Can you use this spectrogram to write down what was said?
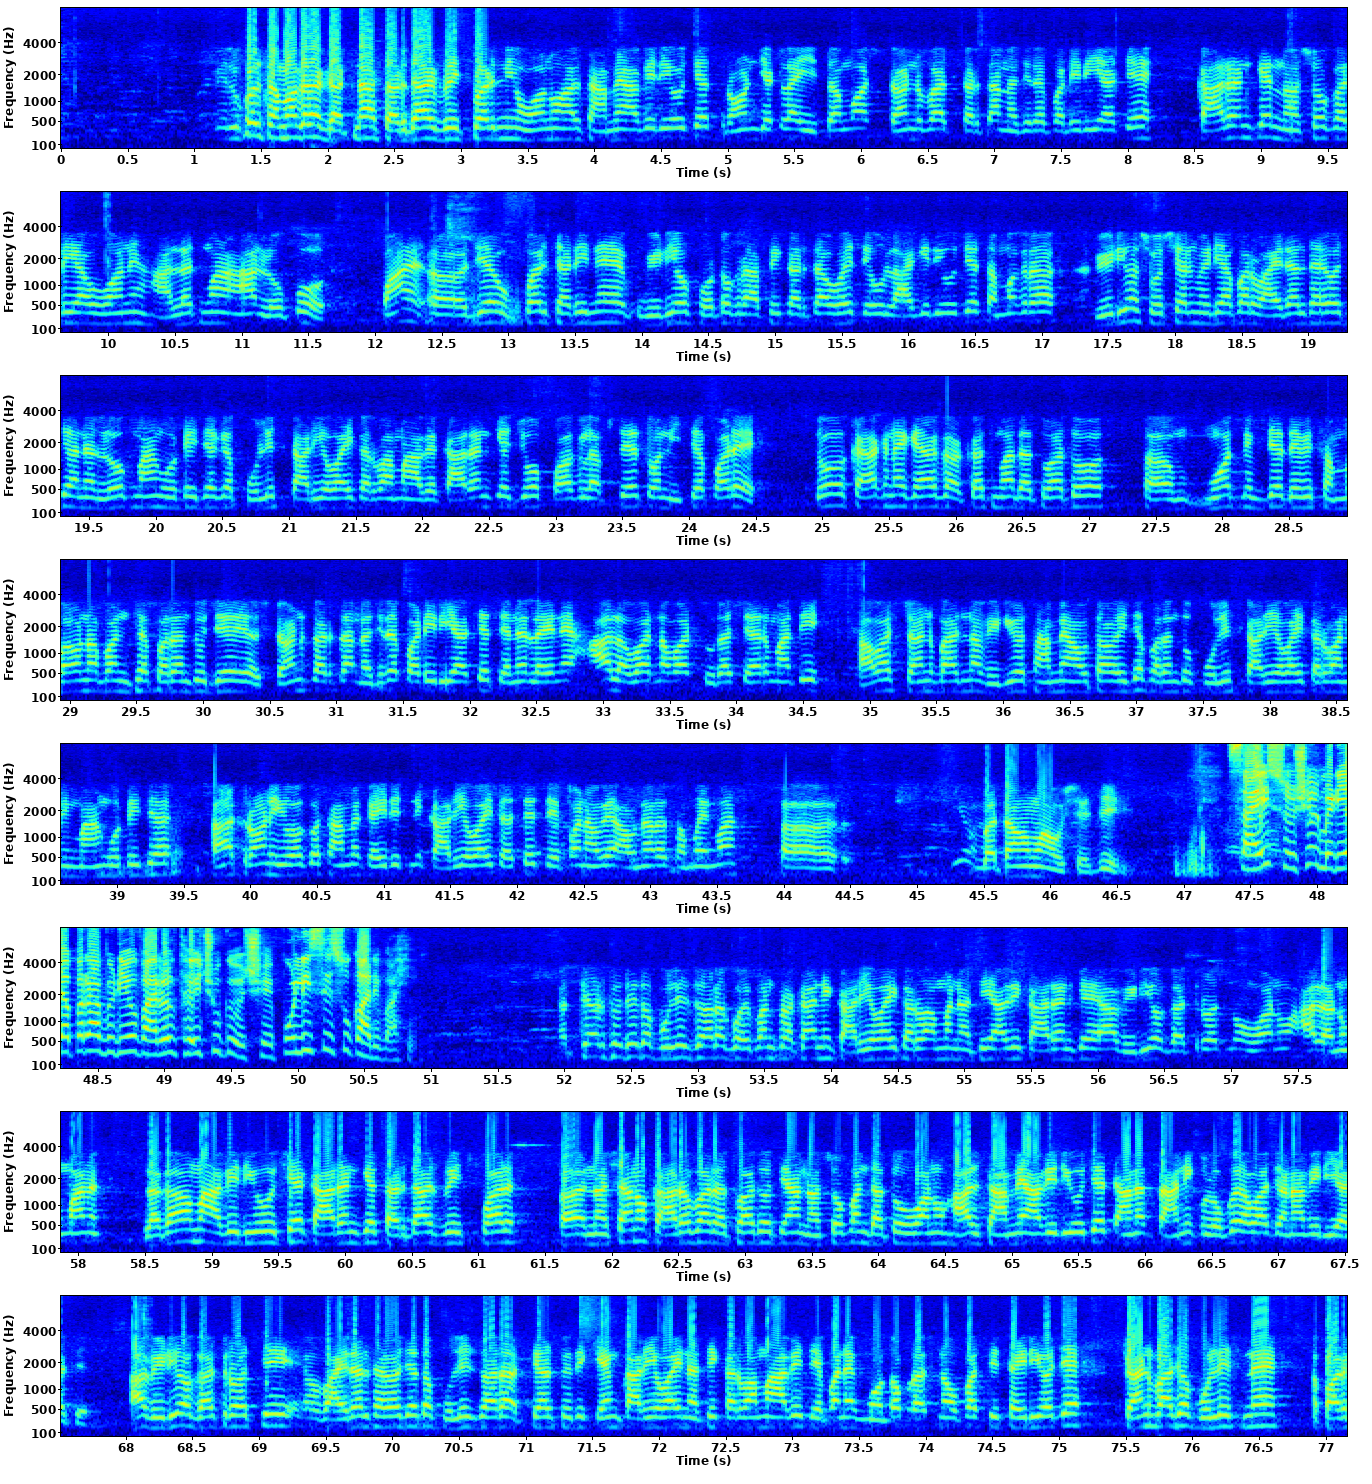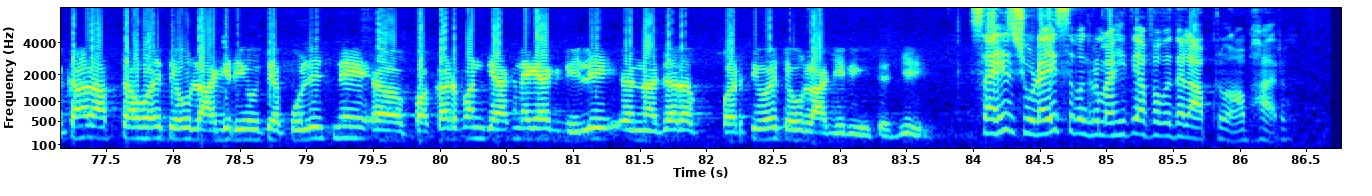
બિલકુલ સમગ્ર ઘટના સરદાર બ્રિજ પરની હોવાનું હાલ સામે આવી રહ્યું છે. ત્રણ જેટલા ઈસમો સ્ટંટબાજ કરતા નજરે પડી રહ્યા છે. કારણ કે નશો કર્યા હોવાની હાલતમાં આ લોકો જે ઉપર ચડીને વીડિયો ફોટોગ્રાફી કરતા હોય તેવું લાગી રહ્યું છે. સમગ્ર વીડિયો સોશિયલ મીડિયા પર વાયરલ થયો છે અને લોક માંગ ઉઠી છે કે પોલીસ કાર્યવાહી કરવામાં આવે. કારણ કે જો પગ લપસે તો નીચે પડે તો ક્યાંક ને ક્યાંક અકસ્માત અથવા તો મોત નીપજે તેવી સંભાવના પણ છે. પરંતુ જે સ્ટન્ટ કરતા નજરે પડી રહ્યા છે, તેને લઈને હાલ અવારનવાર સુરત શહેરમાંથી આવા સ્ટન્ટબાજના વીડિયો સામે આવતા હોય છે. પરંતુ પોલીસ કાર્યવાહી કરવાની માંગ ઉઠી છે. આ ત્રણ યુવકો સામે કઈ રીતની કાર્યવાહી થશે તે પણ હવે આવનારા સમયમાં બતાવવામાં આવશે. જી. સાઈ, સોશિયલ મીડિયા પર આ વીડિયો વાયરલ થઈ ચૂક્યો છે. પોલીસે શું કાર્યવાહી? અત્યાર સુધી તો પોલીસ દ્વારા કોઈ પણ પ્રકારની કાર્યવાહી કરવામાં નથી આવી, કારણ કે આ વીડિયો ગત રોજનો હોવાનું હાલ અનુમાન લગાવવામાં આવી રહ્યું છે, કારણ કે સરદાર બ્રિજ પર નશાનો કારોબાર અથવા તો ત્યાં નશો પણ થતો હોવાનું હાલ સામે આવી રહ્યું છે, ત્યાંના સ્થાનિક લોકો એવા જણાવી રહ્યા છે. આ વીડિયો ગત રોજથી વાયરલ થયો છે, તો પોલીસ દ્વારા અત્યાર સુધી કેમ કાર્યવાહી નથી કરવામાં આવી તે પણ એક મોટો પ્રશ્ન ઉપસ્થિત થઈ રહ્યો છે. સ્ટંટબાજો પોલીસને પડકાર આપતા હોય તેવું લાગી રહ્યું છે. પોલીસની પકડ પણ ક્યાંક ને ક્યાંક ઢીલી નજર પડતી હોય તેવું લાગી રહ્યું છે. જી. સાહિસ જોડાઈ, સમગ્ર માહિતી આપવા બદલ આપનો આભાર.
